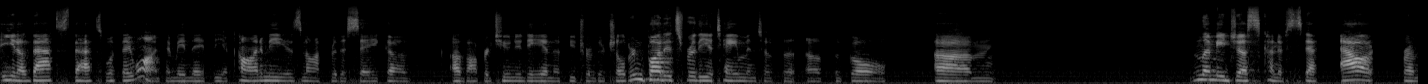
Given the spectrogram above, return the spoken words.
you know, that's that's what they want. I mean, they, the economy is not for the sake of, of opportunity and the future of their children, but it's for the attainment of the of the goal. Um, let me just kind of step out from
